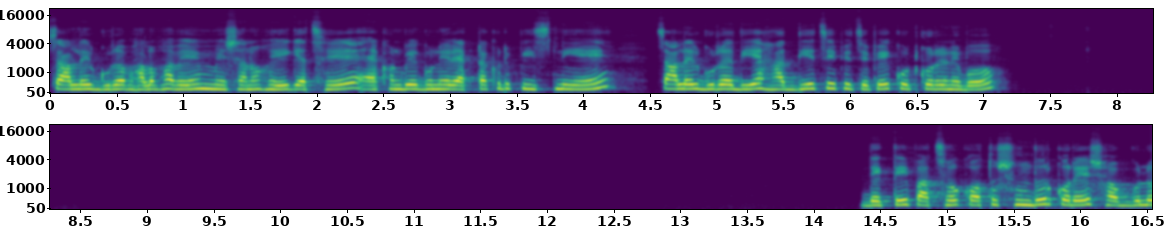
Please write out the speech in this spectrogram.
চালের গুঁড়া ভালোভাবে মেশানো হয়ে গেছে। এখন বেগুনের একটা করে পিস নিয়ে চালের গুঁড়া দিয়ে হাত দিয়ে চেপে চেপে কোট করে নেব। দেখতেই পাচ্ছ কত সুন্দর করে সবগুলো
